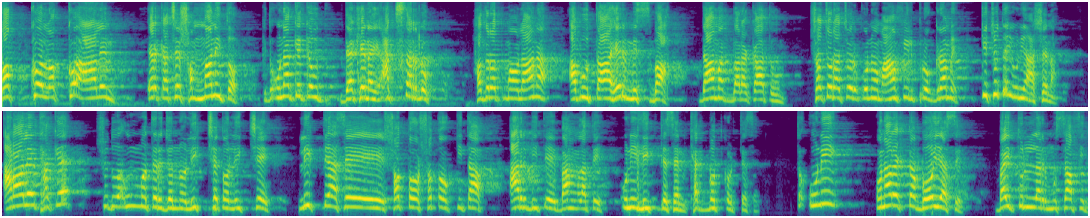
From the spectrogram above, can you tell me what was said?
লক্ষ লক্ষ আলেম এর কাছে সম্মানিত, কিন্তু ওনাকে কেউ দেখে নাই, আকসার লোক। হজরত মাওলানা আবু তাহের মিসবাহ, দামাত বারাকাত সচরাচর কোনো মাহফিল প্রোগ্রামে কিছুতেই উনি আসে না। আড়ালে থাকে, শুধু উন্মতের জন্য লিখছে তো লিখছে। লিখতে আসে শত শত কিতাব আরবিতে, বাংলাতে উনি লিখতেছেন খ্যাতমত করতেছেন। তো উনি, ওনার একটা বই আছে, বাইতুল্লার মুসাফির।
